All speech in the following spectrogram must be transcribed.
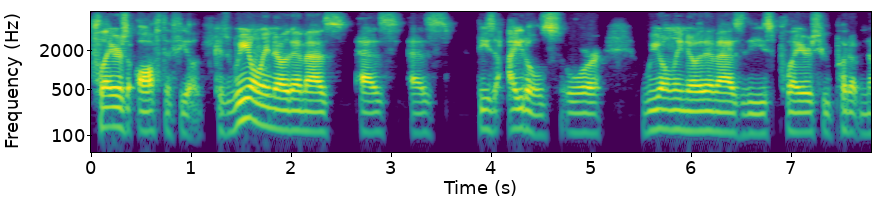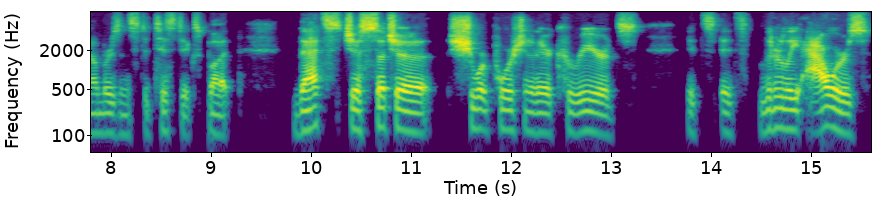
players off the field because we only know them as as as these idols or we only know them as these players who put up numbers and statistics but that's just such a short portion of their career. It's it's it's literally hours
